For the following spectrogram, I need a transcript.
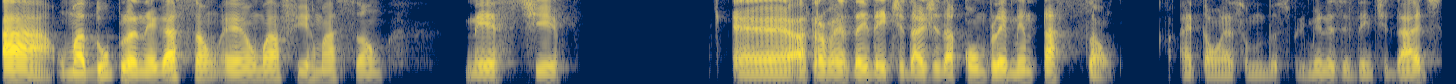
a uma dupla negação é uma afirmação neste é, através da identidade da complementação. Então, essa é uma das primeiras identidades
